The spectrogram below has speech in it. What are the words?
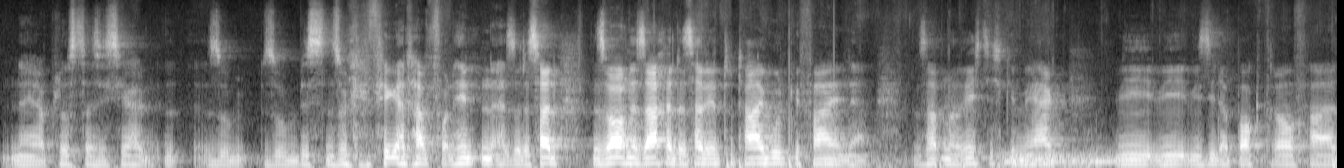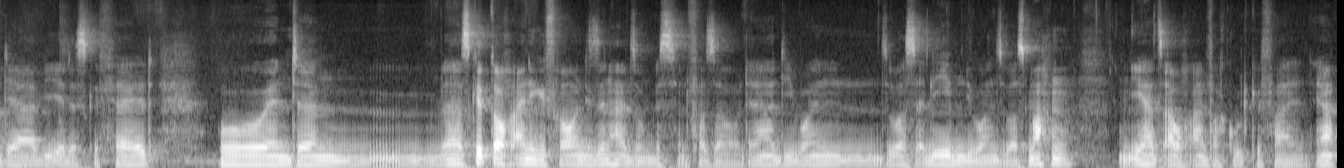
naja, plus, dass ich sie halt so, so ein bisschen so gefigert habe von hinten. Also das, hat, das war auch eine Sache, das hat ihr total gut gefallen. Ja. Das hat man richtig gemerkt, wie, wie, wie sie da Bock drauf hat, ja, wie ihr das gefällt. Und ähm, es gibt auch einige Frauen, die sind halt so ein bisschen versaut. Ja? Die wollen sowas erleben, die wollen sowas machen. Und ihr hat es auch einfach gut gefallen. Ja?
